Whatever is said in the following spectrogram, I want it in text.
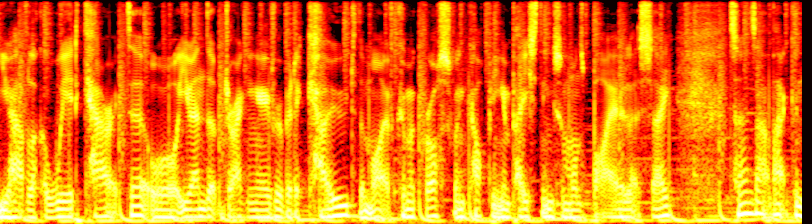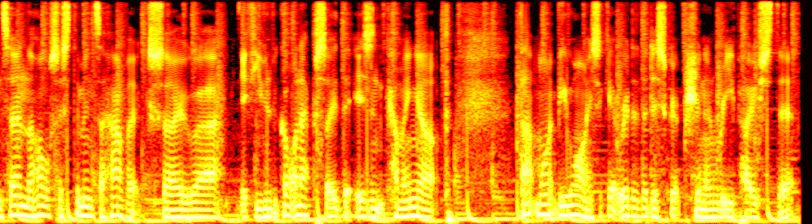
you have like a weird character or you end up dragging over a bit of code that might have come across when copying and pasting someone's bio, let's say, turns out that can turn the whole system into havoc. So uh, if you've got an episode that isn't coming up, that might be why. So get rid of the description and repost it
